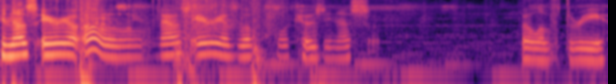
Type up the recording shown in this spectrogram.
And those area. Oh, now this area is level 4 coziness. Or level 3.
